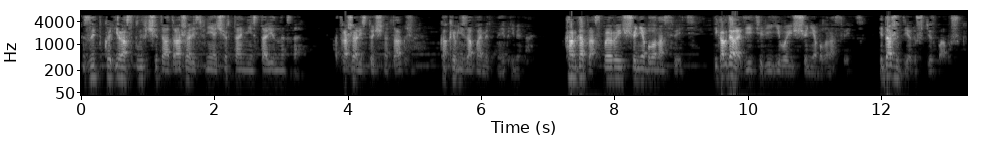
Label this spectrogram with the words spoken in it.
Зыбко и расплывчато отражались в ней очертания старинных зданий. Отражались точно так же, как и в незапамятные времена. Когда Проспера еще не было на свете, и когда родителей его еще не было на свете, и даже дедушки с бабушкой.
